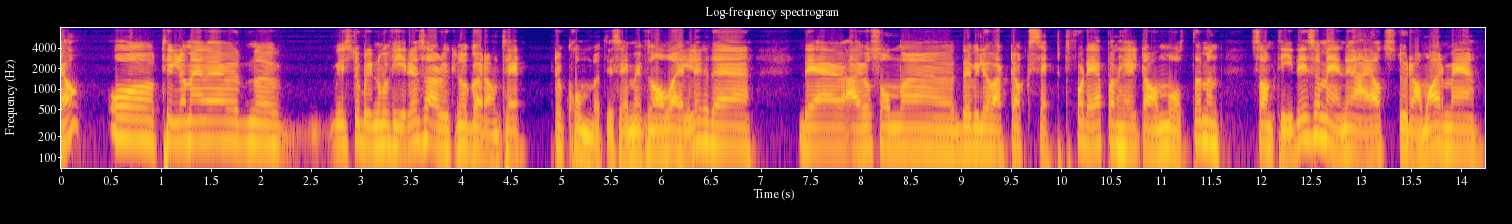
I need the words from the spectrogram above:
Ja, og til og med hvis du blir nummer fire, så er du ikke noe garantert å komme til semifinale heller. Det, det er jo sånn eh, Det ville jo vært aksept for det på en helt annen måte, men samtidig så mener jeg at Storhamar med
